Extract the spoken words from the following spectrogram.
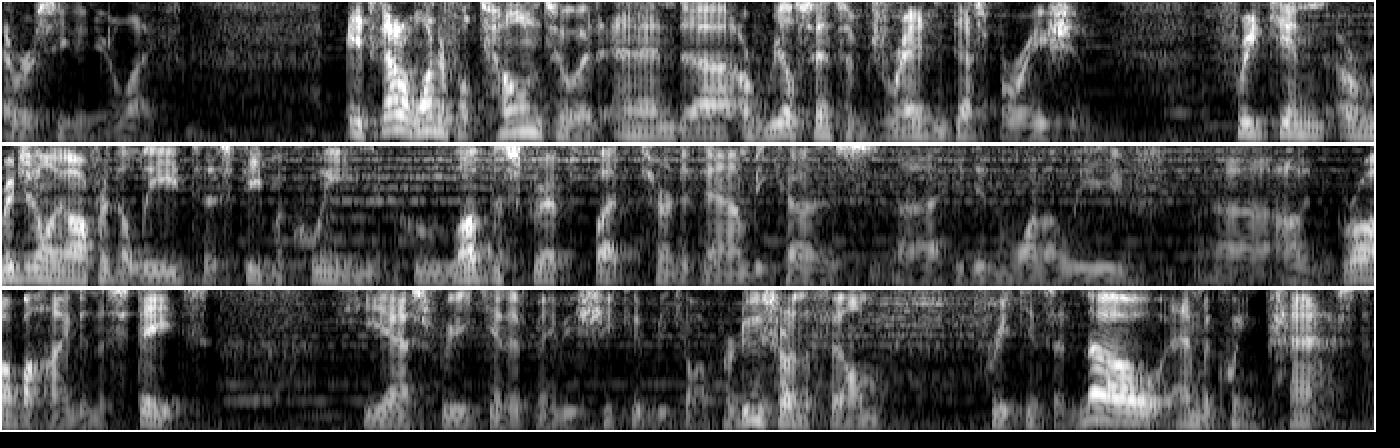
ever seen in your life. It's got a wonderful tone to it and uh, a real sense of dread and desperation. Friedkin originally offered the lead to Steve McQueen, who loved the script but turned it down because uh, he didn't want to leave uh, Ali MacGraw behind in the States. He asked Friedkin if maybe she could become a producer on the film. Friedkin said no, and McQueen passed.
